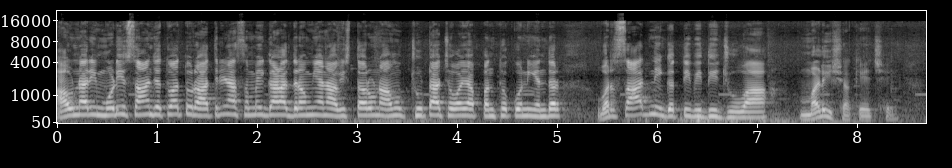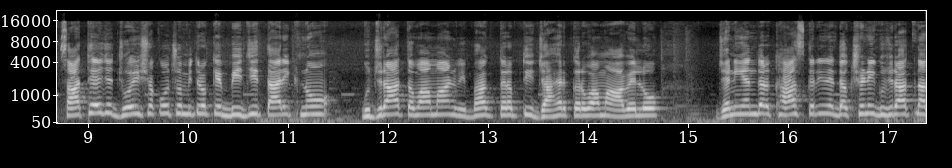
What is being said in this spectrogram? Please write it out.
આવનારી મોડી સાંજ અથવા તો રાત્રિના સમયગાળા દરમિયાન આ વિસ્તારોના અમુક છૂટાછવાયા પંથકોની અંદર વરસાદની ગતિવિધિ જોવા મળી શકે છે. સાથે જ જોઈ શકો છો મિત્રો કે બીજી તારીખનો ગુજરાત હવામાન વિભાગ તરફથી જાહેર કરવામાં આવેલો જેની અંદર ખાસ કરીને દક્ષિણી ગુજરાતના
